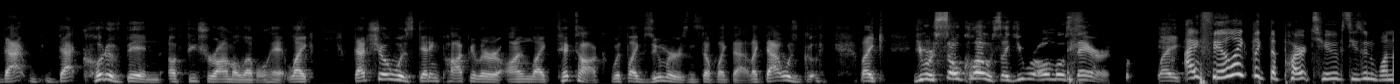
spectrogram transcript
that that could have been a Futurama level hit. Like that show was getting popular on like TikTok with like Zoomers and stuff like that. Like that was good. Like you were so close. Like you were almost there. Like I feel like like the part two of season one,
